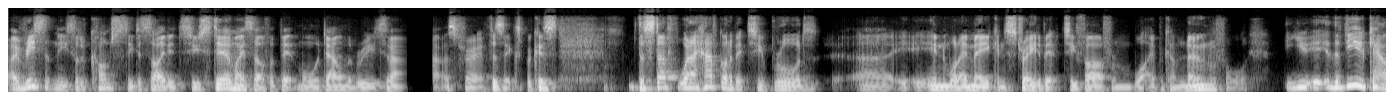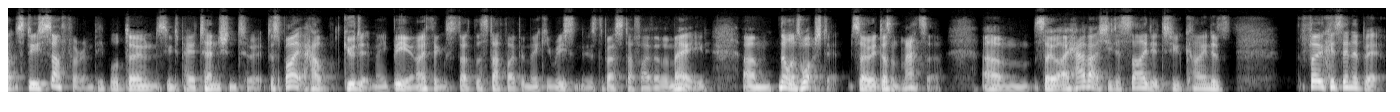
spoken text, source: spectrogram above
I recently sort of consciously decided to steer myself a bit more down the route of atmospheric physics because the stuff when I have gone a bit too broad uh, in what I make and strayed a bit too far from what I become known for, you the view counts do suffer and people don't seem to pay attention to it, despite how good it may be. And I think stuff, the stuff I've been making recently is the best stuff I've ever made. Um, no one's watched it, so it doesn't matter. Um, so I have actually decided to kind of focus in a bit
